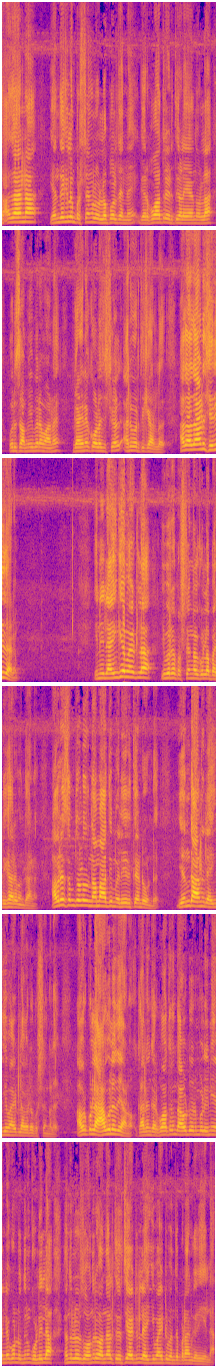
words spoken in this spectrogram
സാധാരണ എന്തെങ്കിലും പ്രശ്നങ്ങളുള്ളപ്പോൾ തന്നെ ഗർഭപാത്രം എടുത്തു എന്നുള്ള ഒരു സമീപനമാണ് ഗൈനക്കോളജിസ്റ്റുകൾ അനുവർത്തിക്കാറുള്ളത്. അത് അതാണ് ശരിതാനും ഇനി ലൈംഗികമായിട്ടുള്ള ഇവരുടെ പ്രശ്നങ്ങൾക്കുള്ള പരിഹാരം എന്താണ്? അവരെ സംബന്ധിച്ചുള്ളത് നാം ആദ്യം വിലയിരുത്തേണ്ടതുണ്ട്. എന്താണ് ലൈംഗികമായിട്ടുള്ള അവരുടെ പ്രശ്നങ്ങൾ അവർക്കുള്ള ആകുലതയാണോ? കാരണം ഗർഭപാത്രം താഴോട്ട് വരുമ്പോൾ ഇനി എന്നെ കൊണ്ടൊന്നിനും കൊള്ളില്ല എന്നുള്ളൊരു തോന്നൽ വന്നാൽ തീർച്ചയായിട്ടും ലൈംഗികമായിട്ട് ബന്ധപ്പെടാൻ കഴിയില്ല.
